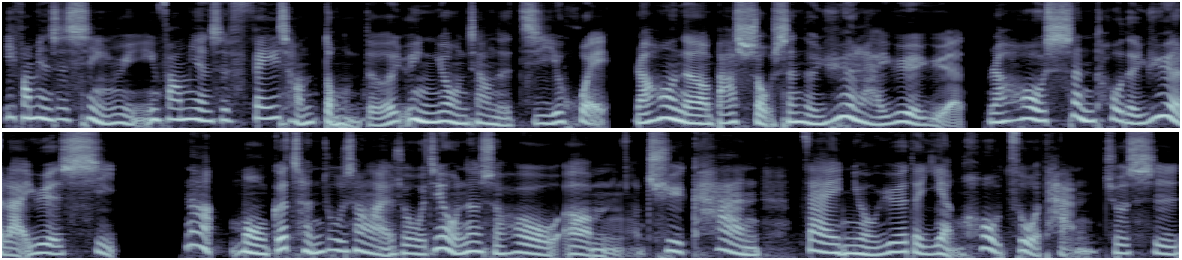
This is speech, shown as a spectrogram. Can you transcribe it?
一方面是幸运，一方面是非常懂得运用这样的机会，然后呢，把手伸得越来越远，然后渗透的越来越细。那某个程度上来说，我记得我那时候嗯去看在纽约的演后座谈，就是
